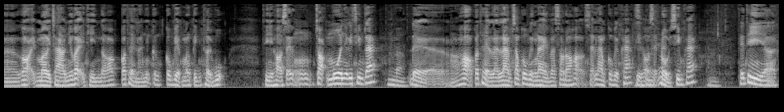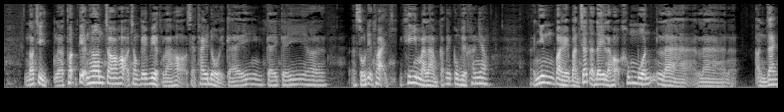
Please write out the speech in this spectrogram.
à, gọi mời chào như vậy thì nó có thể là những công việc mang tính thời vụ thì họ sẽ chọn mua những cái sim rác vâng. để họ có thể là làm xong công việc này và sau đó họ sẽ làm công việc khác thì họ sẽ đổi sim khác. Ừ. Thế thì à, nó chỉ à, thuận tiện hơn cho họ trong cái việc là họ sẽ thay đổi cái cái cái số điện thoại khi mà làm các cái công việc khác nhau nhưng về bản chất ở đây là họ không muốn là là ẩn danh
